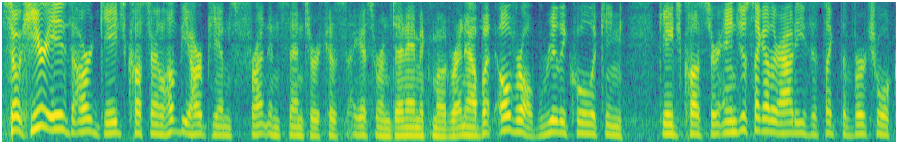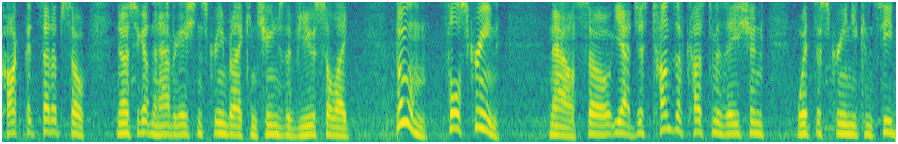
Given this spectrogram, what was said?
So here is our gauge cluster. I love the RPMs front and center because I guess we're in dynamic mode right now, but overall really cool looking gauge cluster. And just like other Audis, it's like the virtual cockpit setup. So notice you got the navigation screen, but I can change the view. So like, boom, full screen now. So yeah, just tons of customization with the screen. You can see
